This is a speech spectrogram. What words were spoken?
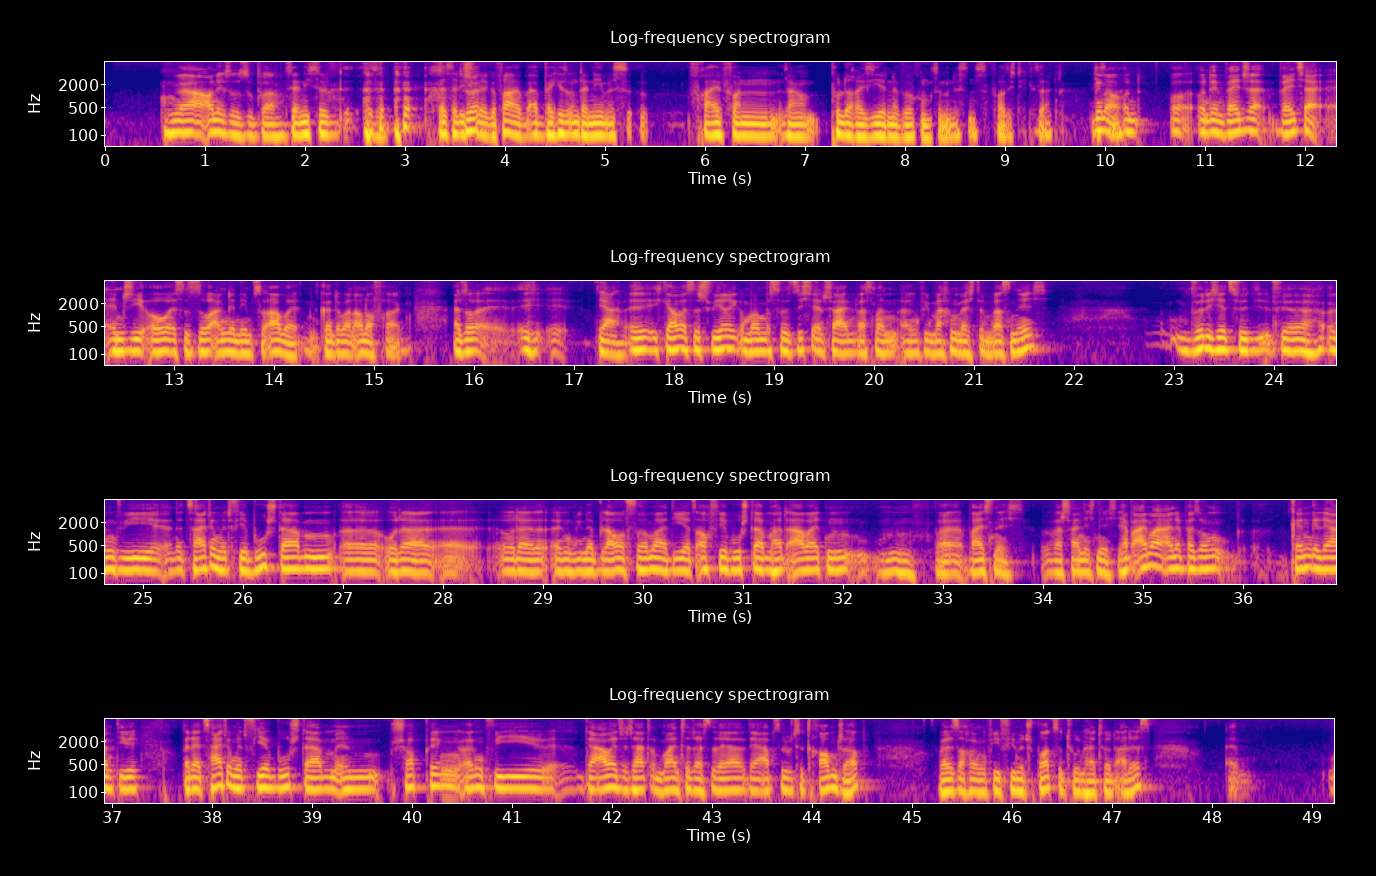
Ja, auch nicht so super. Ist ja nicht so, also, das ist ja die schwierige Frage. Welches Unternehmen ist frei von sagen, polarisierender Wirkung, zumindest, vorsichtig gesagt? Genau, und, und in welcher, welcher NGO ist es so angenehm zu arbeiten, könnte man auch noch fragen. Also ich, ja, ich glaube, es ist schwierig und man muss für sich entscheiden, was man irgendwie machen möchte und was nicht. Würde ich jetzt für, für irgendwie eine Zeitung mit vier Buchstaben äh, oder, äh, oder irgendwie eine blaue Firma, die jetzt auch vier Buchstaben hat, arbeiten, hm, weiß nicht, wahrscheinlich nicht. Ich habe einmal eine Person kennengelernt, die bei der Zeitung mit vier Buchstaben im Shopping irgendwie gearbeitet hat und meinte, das wäre der absolute Traumjob, weil es auch irgendwie viel mit Sport zu tun hatte und alles. Ähm,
